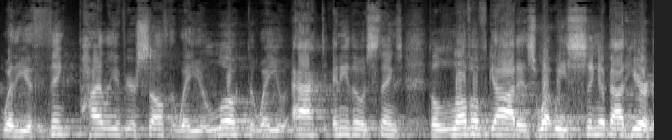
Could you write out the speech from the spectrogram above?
whether you think highly of yourself, the way you look, the way you act, any of those things. The love of God is what we sing about here.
